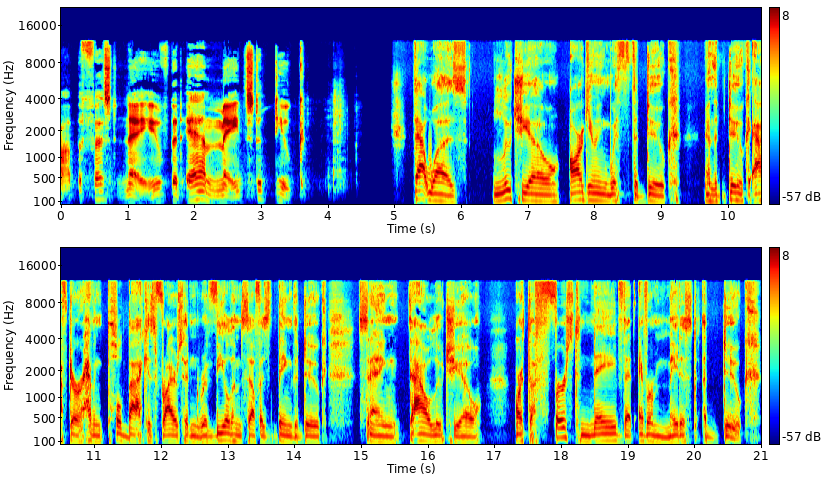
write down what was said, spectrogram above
Art the first knave that e'er madest a duke. that was Lucio arguing with the Duke, and the Duke, after having pulled back his friar's hood and revealed himself as being the Duke, saying, Thou, Lucio, art the first knave that ever madest a Duke.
